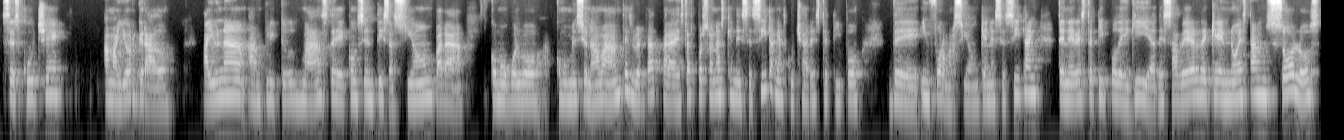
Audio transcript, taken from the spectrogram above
se escuche a mayor grado. Hay una amplitud más de concientización para como vuelvo, como mencionaba antes, ¿verdad? Para estas personas que necesitan escuchar este tipo de información, que necesitan tener este tipo de guía, de saber de que no están solos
